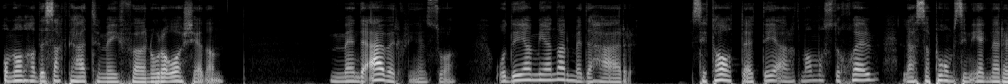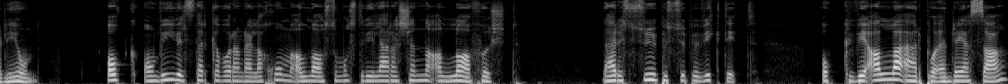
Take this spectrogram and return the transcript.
om någon hade sagt det här till mig för några år sedan. Men det är verkligen så. Och det jag menar med det här citatet det är att man måste själv läsa på om sin egna religion. Och om vi vill stärka vår relation med Allah så måste vi lära känna Allah först. Det här är super, super viktigt. Och vi alla är på en resa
